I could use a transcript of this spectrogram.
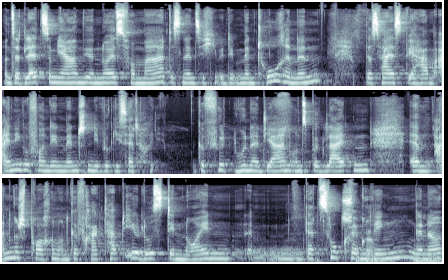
Und seit letztem Jahr haben wir ein neues Format, das nennt sich Mentorinnen. Das heißt, wir haben einige von den Menschen, die wirklich seit gefühlten 100 Jahren uns begleiten, ähm, angesprochen und gefragt, habt ihr Lust, den neuen ähm, Dazukömmlingen, mhm. genau, ein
